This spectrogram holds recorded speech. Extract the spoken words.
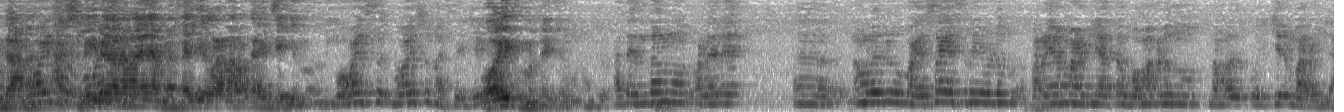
ഇതാണ് അശ്ലീലപരമായ മെസ്സേജുകളാണ് അവർക്ക് അയച്ചേക്കുന്നത്. Voice voice message. Voice message. അതെന്താന്ന് വളരെ നമ്മളൊരു വയസ്സായ സ്ത്രീയോട് പറയാൻ പാടില്ലാത്ത ഉപമകളൊന്നും നമ്മൾ ഒരിക്കലും പറയില്ല.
